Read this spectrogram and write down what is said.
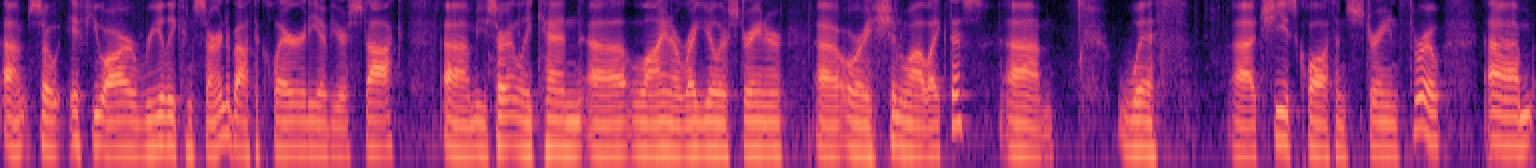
Um, so if you are really concerned about the clarity of your stock, um, you certainly can uh, line a regular strainer uh, or a chinois like this um, with uh, cheesecloth and strain through. Um,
